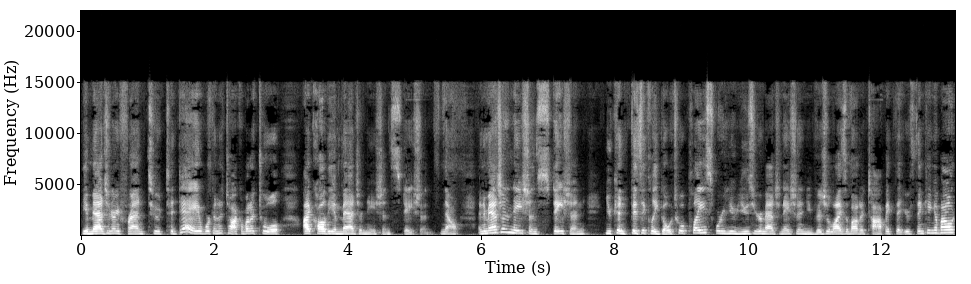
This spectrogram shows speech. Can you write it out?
the imaginary friend to today, we're going to talk about a tool I call the imagination station. Now, an imagination station, you can physically go to a place where you use your imagination and you visualize about a topic that you're thinking about,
